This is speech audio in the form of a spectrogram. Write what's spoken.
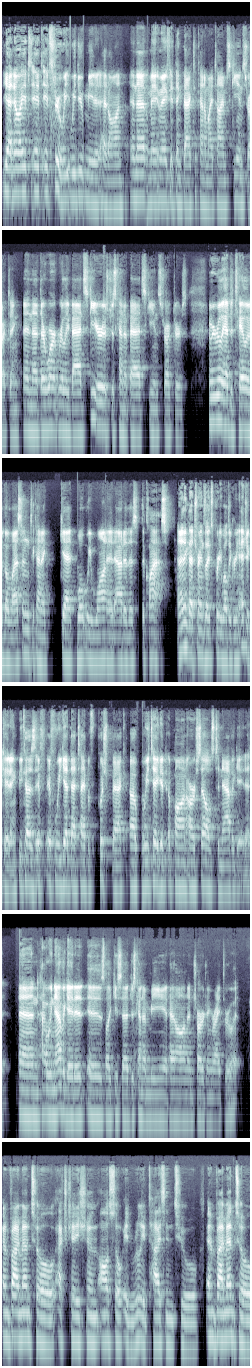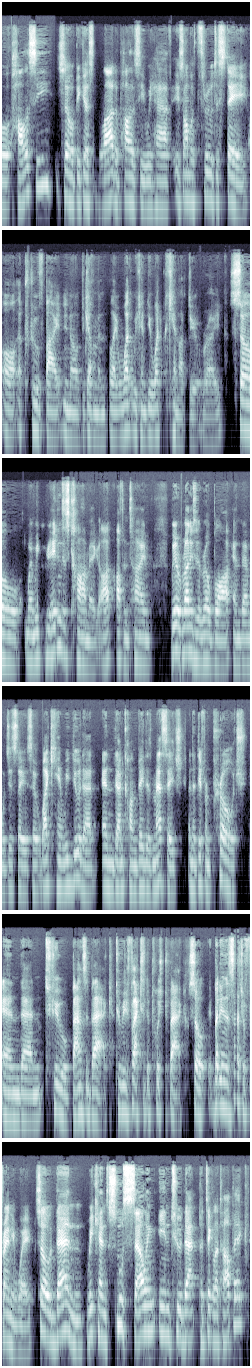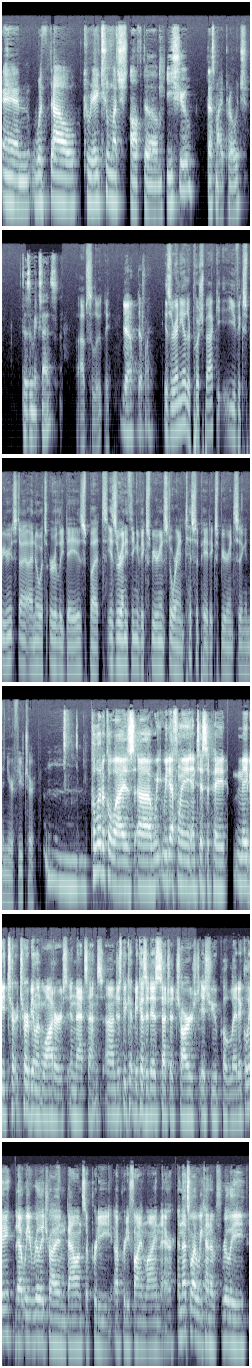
Yeah, no, it's it, it's true. We, we do meet it head on, and that may, makes me think back to kind of my time ski instructing, and that there weren't really bad skiers, just kind of bad ski instructors. And we really had to tailor the lesson to kind of get what we wanted out of this the class. And I think that translates pretty well to green educating because if if we get that type of pushback, uh, we take it upon ourselves to navigate it. And how we navigate it is, like you said, just kind of meeting it head on and charging right through it. Environmental education also it really ties into environmental policy. So because a lot of policy we have is almost through to stay or approved by you know the government like what we can do what we cannot do right? So when we're creating this comic oftentimes we will run into the roadblock and then we just say, so why can't we do that? And then convey this message in a different approach and then to bounce it back, to reflect to the pushback. So, but in such a friendly way. So then we can smooth selling into that particular topic and without create too much of the issue. That's my approach. Does it make sense? Absolutely. Yeah, definitely. Is there any other pushback you've experienced? I, know it's early days, but is there anything you've experienced or anticipate experiencing in the near future? Mm. Political wise, uh, we, we definitely anticipate maybe tur- turbulent waters in that sense, um, just because, because it is such a charged issue politically that we really try and balance a pretty, a pretty fine line there. And that's why we kind of really,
